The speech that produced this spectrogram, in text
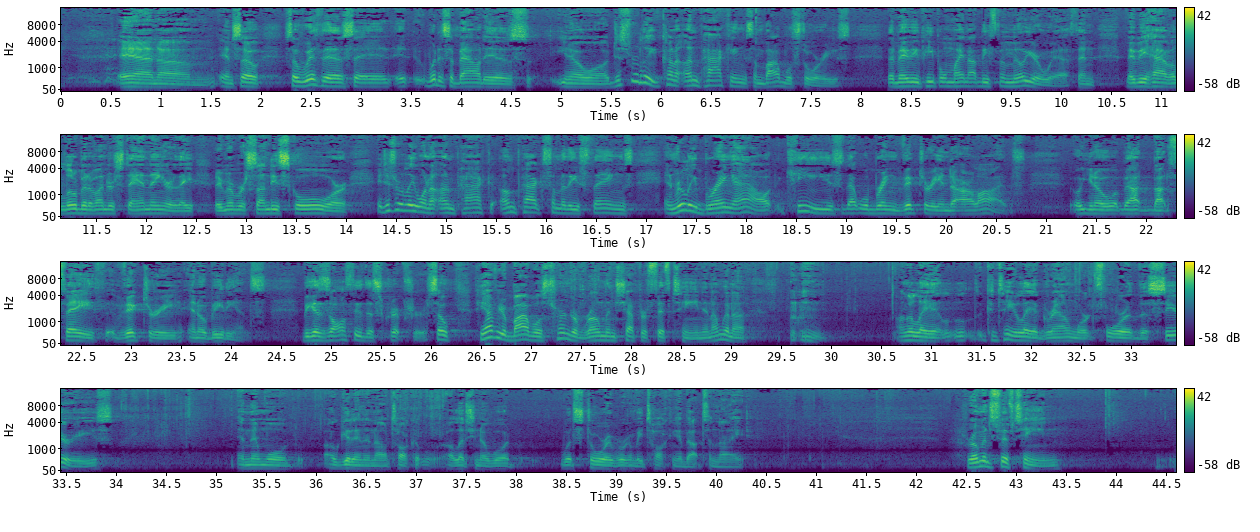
and um, and so so with this, it, it, what it's about is you know uh, just really kind of unpacking some Bible stories that maybe people might not be familiar with, and maybe have a little bit of understanding, or they, they remember Sunday school, or they just really want to unpack unpack some of these things and really bring out keys that will bring victory into our lives. You know about about faith, victory, and obedience because it's all through the scripture. So if you have your Bibles, turn to Romans chapter 15, and I'm going to I'm going to lay, continue to lay a groundwork for the series, and then we'll I'll get in and I'll talk. I'll let you know what what story we're going to be talking about tonight. Romans 15,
